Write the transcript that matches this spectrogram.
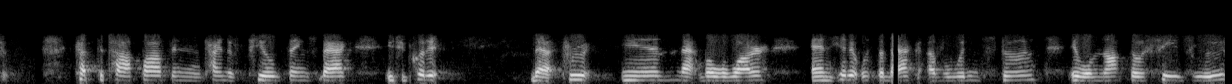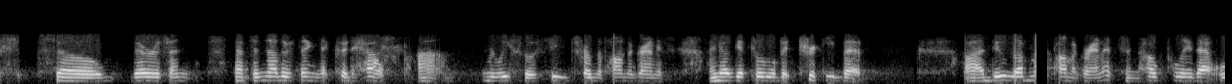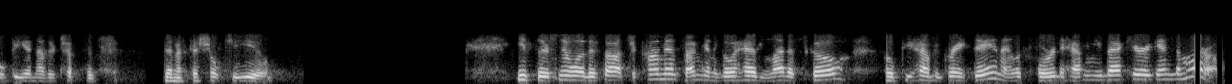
cut the top off and kind of peeled things back, if you put it that fruit in that bowl of water and hit it with the back of a wooden spoon, it will knock those seeds loose. So there is an that's another thing that could help um, release those seeds from the pomegranates. I know it gets a little bit tricky, but I do love my pomegranates, and hopefully that will be another tip that's beneficial to you. If there's no other thoughts or comments, I'm going to go ahead and let us go. Hope you have a great day, and I look forward to having you back here again tomorrow.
